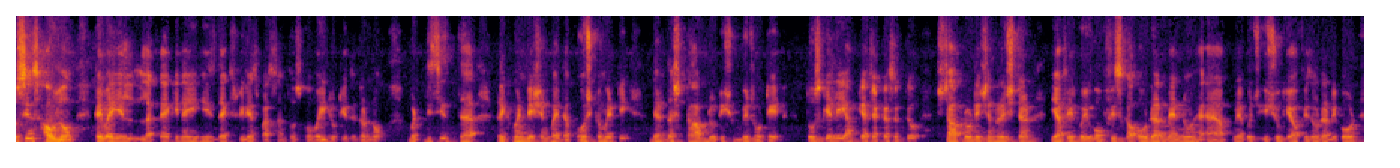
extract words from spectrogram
तो सिंस हाउ लॉन्ग कई बार ये लगता है कि नहीं he is the experience person तो उसको वही ड्यूटी दे दो no but this is the recommendation by the Ghosh committee that the staff duty should be rotate तो उसके लिए आप क्या चेक कर सकते हो? स्टाफ रोटेशन रजिस्टर या फिर कोई ऑफ़िस का ऑर्डर मेन्यू है आपने कुछ इशू किया office order record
